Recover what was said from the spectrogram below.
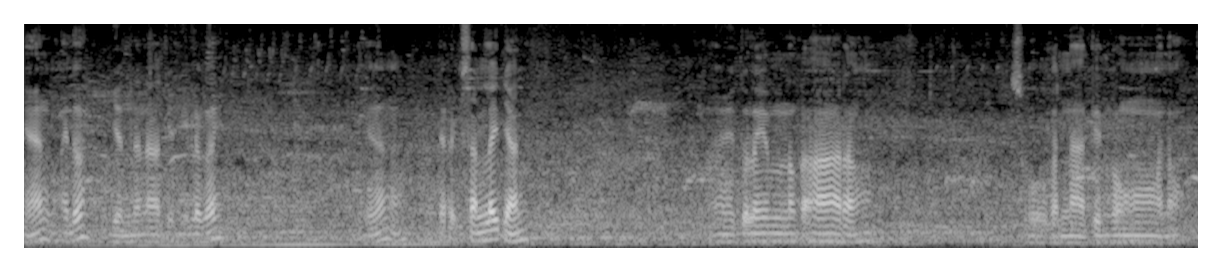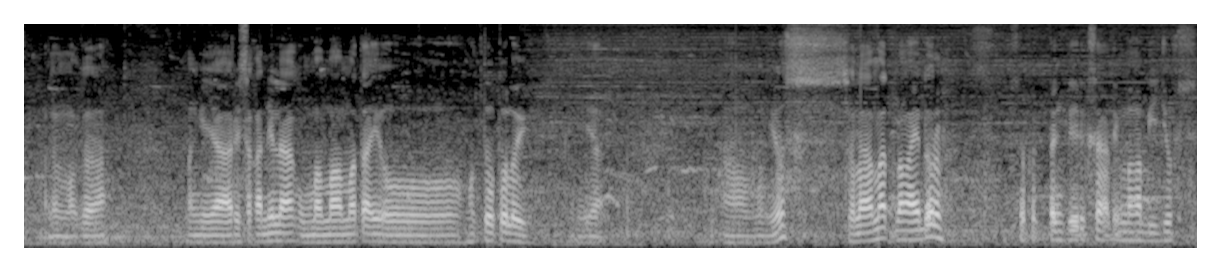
Yan mga idol. Yan na natin ilagay. Yan oh. direct sunlight yan. Ah, ito lang yung nakaharang sukan natin kung ano ano mag ah, nangyayari sa kanila kung mamamatay o magtutuloy. Yan um, yos salamat mga idol sa pagtangkilik sa ating mga videos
